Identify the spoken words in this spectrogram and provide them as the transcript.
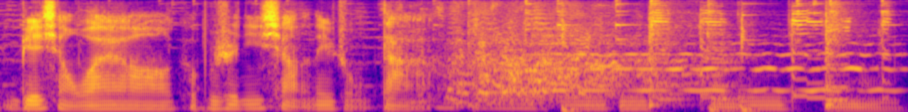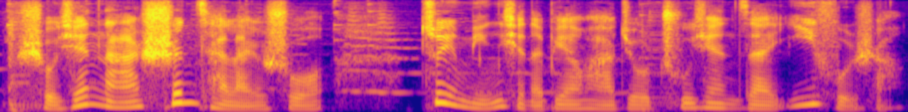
你别想歪啊，可不是你想的那种大。首先拿身材来说，最明显的变化就出现在衣服上。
